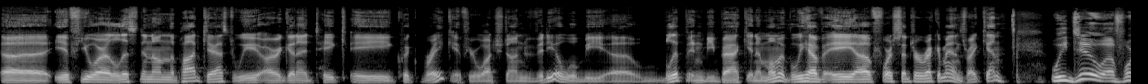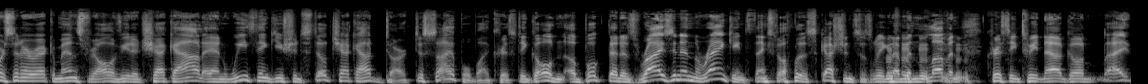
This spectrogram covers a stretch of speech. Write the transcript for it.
Uh, if you are listening on the podcast, we are going to take a quick break. If you're watched on video, we'll be uh, blip and be back in a moment. But we have a uh, Force Center recommends, right, Ken? We do. Uh, Force Center recommends for all of you to check out, and we think you should still check out Dark Disciple by Christie Golden, a book that is rising in the rankings thanks to all the discussions this week. And I've been loving Christie tweeting out, going, I,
